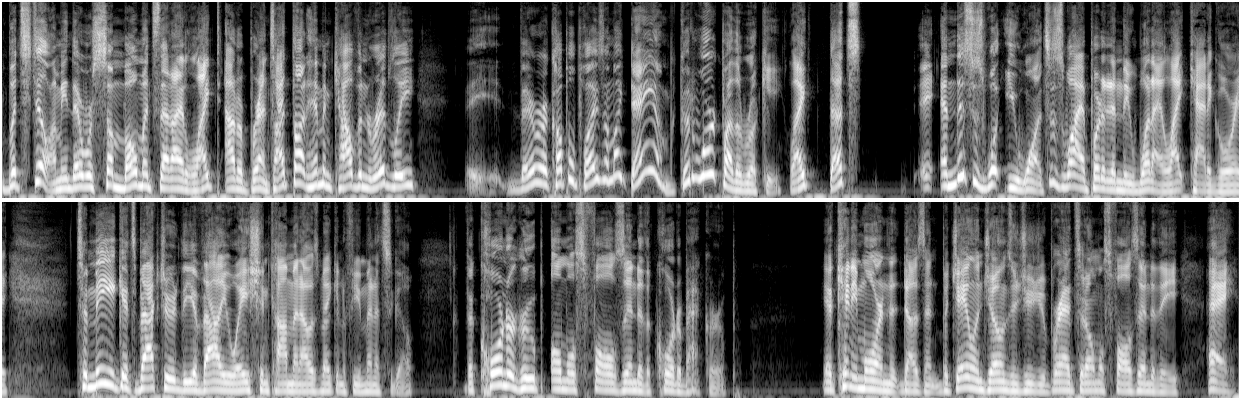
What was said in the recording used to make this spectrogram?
But still, I mean, there were some moments that I liked out of Brents. I thought him and Calvin Ridley, eh, there were a couple plays. I'm like, damn, good work by the rookie. Like, that's, eh, and this is what you want. This is why I put it in the what I like category. To me, it gets back to the evaluation comment I was making a few minutes ago. The corner group almost falls into the quarterback group. You know, Kenny Moore and that doesn't, but Jaylon Jones and Juju Brents, it almost falls into the hey,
